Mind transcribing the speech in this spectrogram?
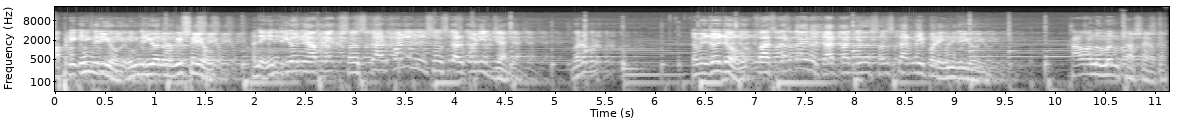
આપણી ઇન્દ્રિયો, ઇન્દ્રિયોના વિષયો. અને ઇન્દ્રિયોને આપણે એક સંસ્કાર પાડીએ ને સંસ્કાર પડી જ જાય. બરાબર? તમે જોજો, ઉપવાસ કરતા હોય ને ચાર પાંચ દિવસ સંસ્કાર નહીં પડે ઇન્દ્રિયોને. ખાવાનું મન થશે આપણે,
